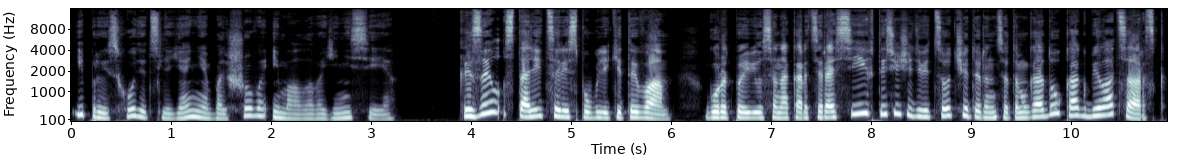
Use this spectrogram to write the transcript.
и происходит слияние Большого и Малого Енисея. Кызыл – столица республики Тыва. Город появился на карте России в 1914 году как Белоцарск,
